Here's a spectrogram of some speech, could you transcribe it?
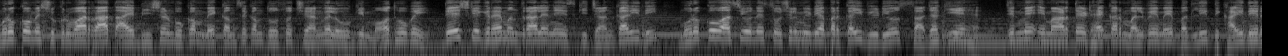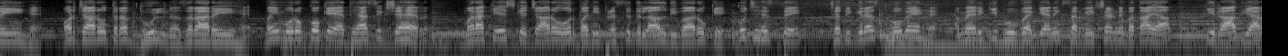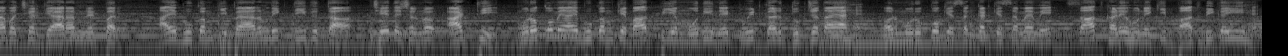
Morocco में शुक्रवार रात आए भीषण भूकंप में कम से कम दो लोगों की मौत हो गई। देश के गृह मंत्रालय ने इसकी जानकारी दी। मोरक्को वासियों ने सोशल मीडिया पर कई वीडियो साझा किए हैं, जिनमें इमारतें ढहकर मलबे में बदली दिखाई दे रही हैं और चारों तरफ़ धूल नज़र आ रही है। वहीं मोरक्को के ऐतिहासिक शहर मराकेश के चारों ओर बनी प्रसिद्ध लाल दीवारों के कुछ हिस्से क्षतिग्रस्त हो गए हैं। अमेरिकी भूवैज्ञानिक सर्वेक्षण ने बताया कि रात ग्यारह बजकर ग्यारह मिनट पर आए भूकंप की प्रारंभिक तीव्रता छह दशमलव आठ थी। मोरक्को में आए भूकंप के बाद पीएम मोदी ने ट्वीट कर दुख जताया है और मोरक्को के संकट के समय में साथ खड़े होने की बात भी कही है।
